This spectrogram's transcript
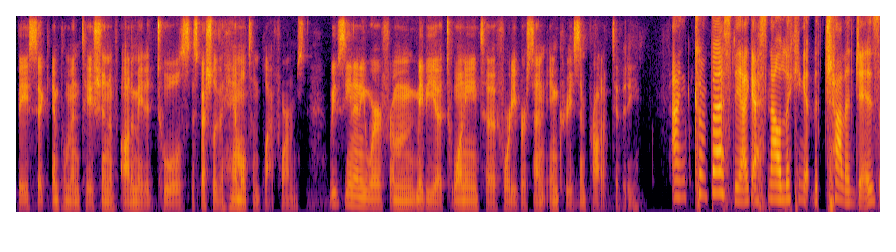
basic implementation of automated tools, especially the Hamilton platforms, we've seen anywhere from maybe a 20 to 40% increase in productivity. And conversely, I guess now looking at the challenges,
